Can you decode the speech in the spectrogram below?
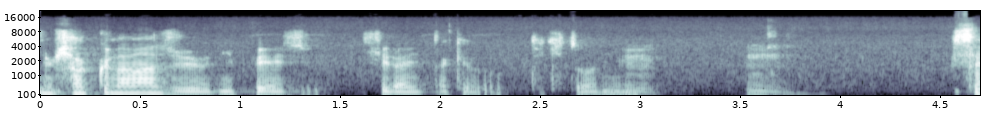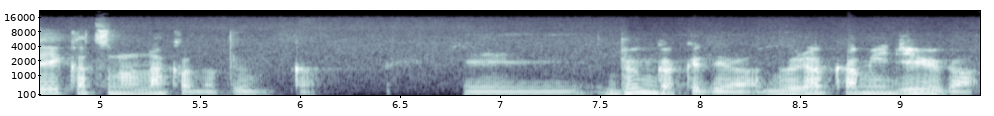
172ページ開いたけど適当に、うん。うん。生活の中の文化、えー文学では村上龍が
